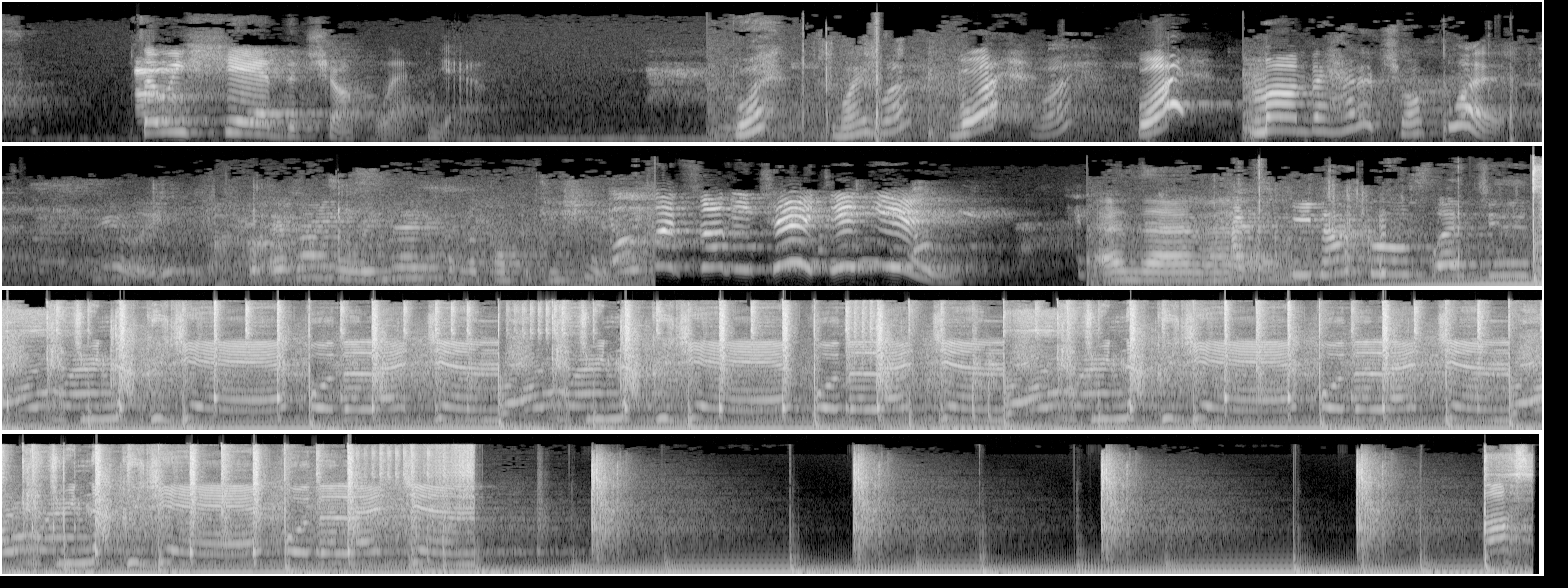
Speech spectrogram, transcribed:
So we shared the chocolate. Yeah. What? Wait, what? What? What? What? Mom, they had a chocolate. Really? Well, everyone's eliminated from the competition. You got Sockie too, didn't you? And then. Uh, Happy Knuckles, legend. Catch knuckles, yeah, for the legend. Knuckles, yeah.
